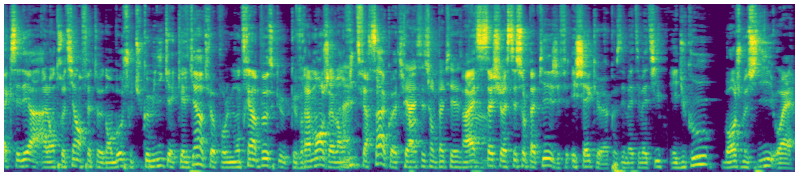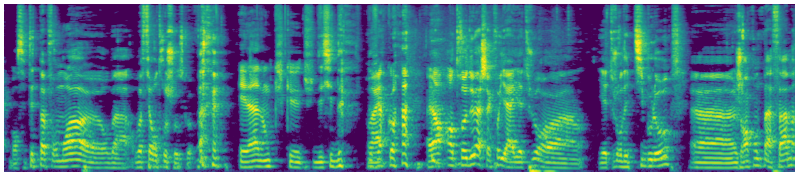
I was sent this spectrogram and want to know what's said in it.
accéder à, à l'entretien en fait d'embauche où tu communiques avec quelqu'un, tu vois, pour lui montrer un peu ce que, que vraiment j'avais Ouais. envie de faire ça, quoi, tu vois. resté sur le papier. Ouais, c'est ça, je suis resté sur le papier, j'ai fait échec euh, à cause des mathématiques. Et du coup, bon, je me suis dit, ouais, bon, c'est peut-être pas pour moi, euh, on va on va faire autre chose, quoi. Et là, donc, que tu décides de, Ouais. faire quoi? Alors, entre deux, à chaque fois, il y a, y a toujours euh, il y a toujours des petits boulots. Euh, je rencontre ma femme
